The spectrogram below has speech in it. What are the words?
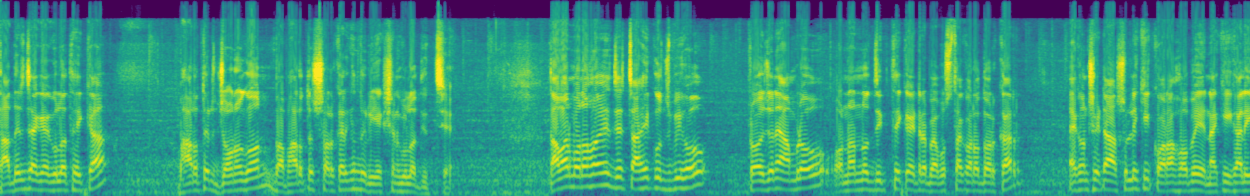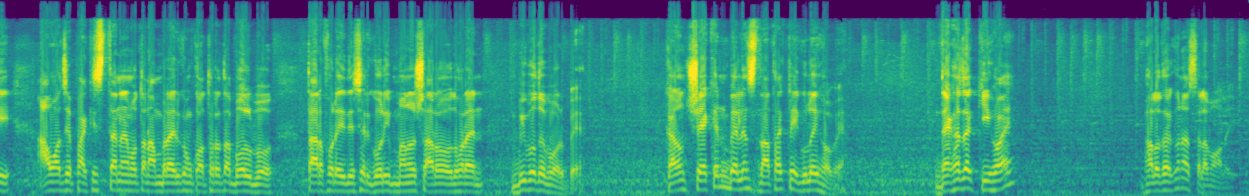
তাদের জায়গাগুলো থেকে ভারতের জনগণ বা ভারতের সরকার কিন্তু রিয়েকশনগুলো দিচ্ছে। তা আমার মনে হয় যে চাহে কুচবিহ প্রয়োজনে আমরাও অন্যান্য দিক থেকে এটার ব্যবস্থা করা দরকার। এখন সেটা আসলে কি করা হবে, নাকি খালি আওয়াজে পাকিস্তানের মতন আমরা এরকম কথাটা বলব, তারপরে এই দেশের গরিব মানুষ আরও ধরেন বিপদে পড়বে? কারণ চেক অ্যান্ড ব্যালেন্স না থাকলে এগুলোই হবে। দেখা যাক কি হয়। ভালো থাকুন আসসালামু আলাইকুম।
